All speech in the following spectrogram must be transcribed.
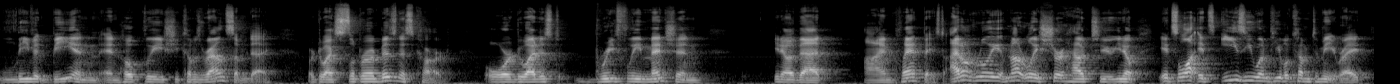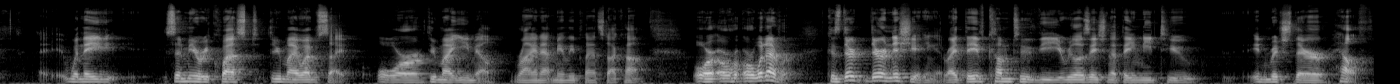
leave it be and and hopefully she comes around someday, or do I slip her a business card, or do I just briefly mention, you know that I'm plant based. I don't really, I'm not really sure how to, you know, it's a lot, it's easy when people come to me, right? When they send me a request through my website or through my email, ryan at mainlyplants.com or, or, or whatever, because they're, they're initiating it, right? They've come to the realization that they need to enrich their health.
